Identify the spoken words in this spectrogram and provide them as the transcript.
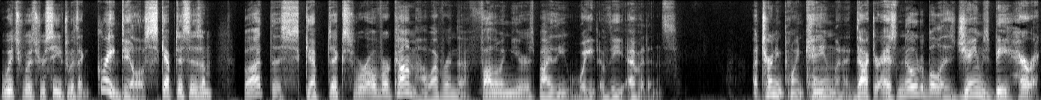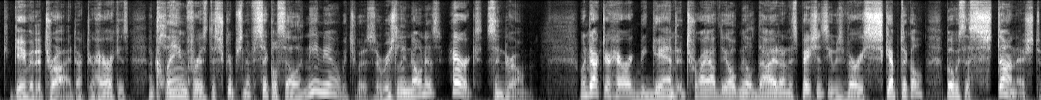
which was received with a great deal of skepticism, but the skeptics were overcome, however, in the following years by the weight of the evidence. A turning point came when a doctor as notable as James B. Herrick gave it a try. Dr. Herrick is acclaimed for his description of sickle cell anemia, which was originally known as Herrick's syndrome. When Dr. Herrick began to try out the oatmeal diet on his patients, he was very skeptical, but was astonished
